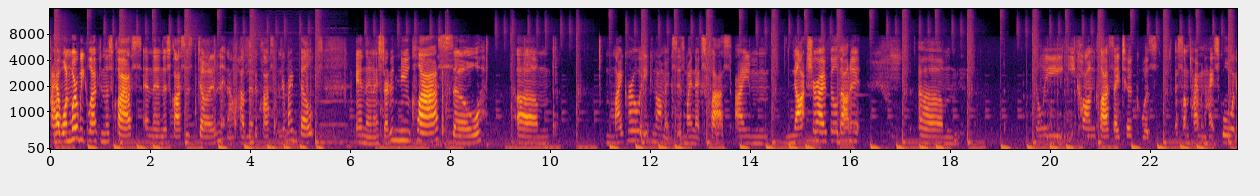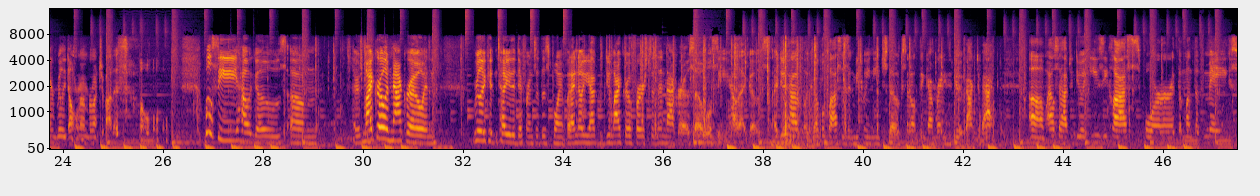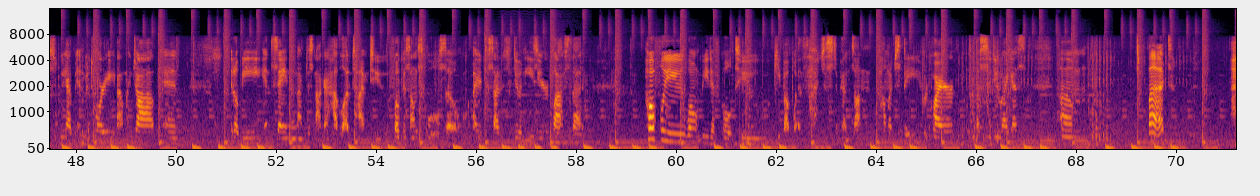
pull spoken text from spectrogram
I have one more week left in this class, and then this class is done, and I'll have another class under my belt. And then I start a new class, so, um, microeconomics is my next class. I'm not sure I feel about it. Um, the only econ class I took was sometime in high school, and I really don't remember much about it. So we'll see how it goes. Um, there's micro and macro, and really couldn't tell you the difference at this point, but I know you have to do micro first and then macro, so we'll see how that goes. I do have a couple classes in between each, though, because I don't think I'm ready to do it back to back. Um, I also have to do an easy class for the month of May because we have inventory at my job and it'll be insane and I'm just not going to have a lot of time to focus on school. So I decided to do an easier class that hopefully won't be difficult to keep up with. It just depends on how much they require us to do, I guess. Um, but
